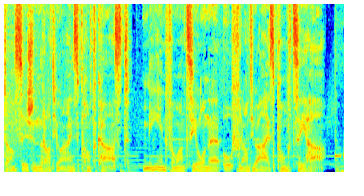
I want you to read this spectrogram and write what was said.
Das ist ein Radio 1 Podcast. Mehr Informationen auf radio1.ch.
